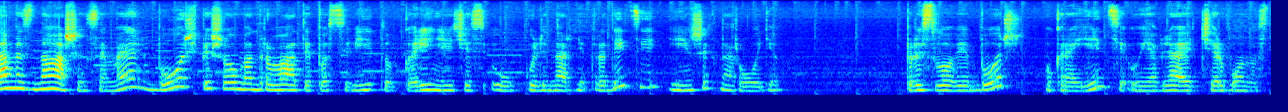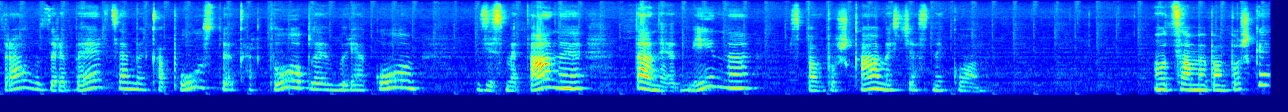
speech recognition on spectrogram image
Саме з наших земель борщ пішов мандрувати по світу, вкорінюючись у кулінарні традиції інших народів. При слові борщ українці уявляють червону страву з реберцями, капустою, картоплею, буряком, зі сметаною та неодмінно з пампушками з часником. От саме пампушки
